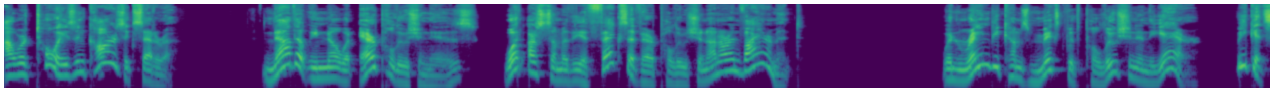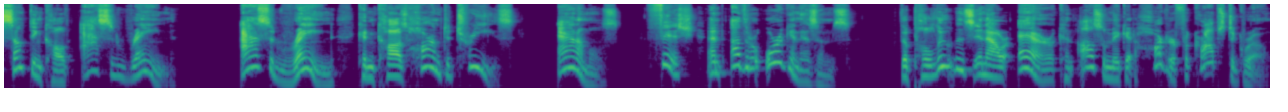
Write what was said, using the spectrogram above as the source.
our toys and cars, etc. Now that we know what air pollution is, What are some of the effects of air pollution on our environment? When rain becomes mixed with pollution in the air, we get something called acid rain. Acid rain can cause harm to trees, animals, fish, and other organisms. The pollutants in our air can also make it harder for crops to grow.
